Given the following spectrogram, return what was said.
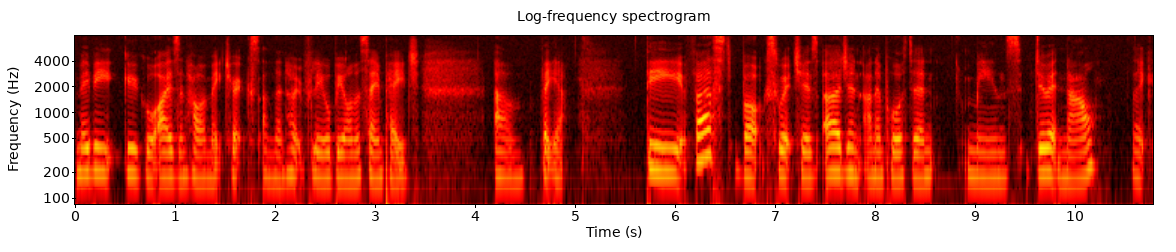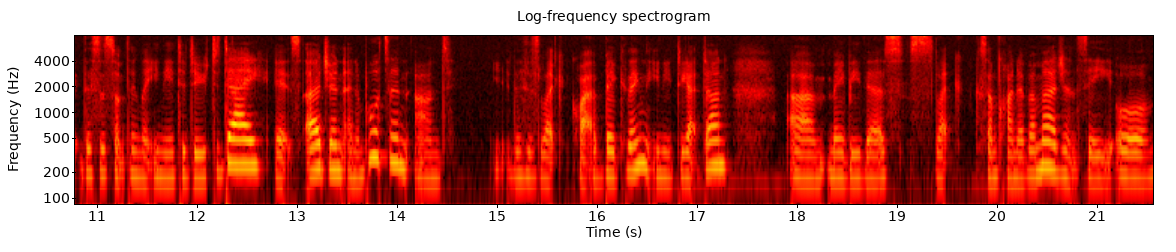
maybe Google Eisenhower matrix and then hopefully you'll be on the same page. Um, but yeah, the first box, which is urgent and important, means do it now. Like, this is something that you need to do today. It's urgent and important, and this is like quite a big thing that you need to get done. Um, maybe there's like some kind of emergency or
